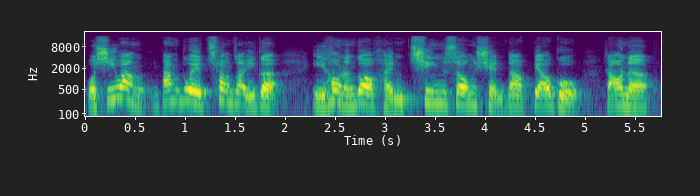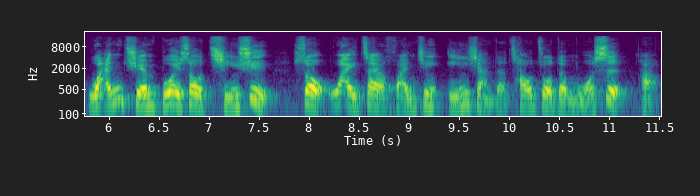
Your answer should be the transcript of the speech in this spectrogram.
我希望帮各位创造一个以后能够很轻松选到标股，然后呢，完全不会受情绪、受外在环境影响的操作的模式。好，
